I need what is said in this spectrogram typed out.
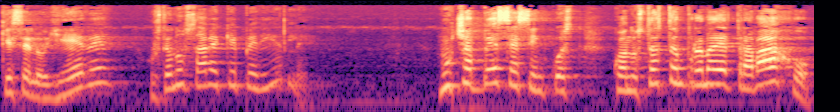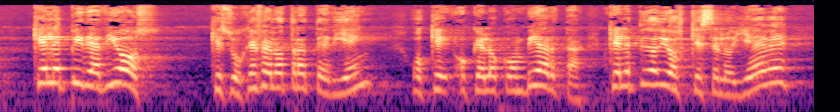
que se lo lleve. Usted no sabe qué pedirle. Muchas veces cuando usted está en problema de trabajo, ¿qué le pide a Dios? ¿Que su jefe lo trate bien o que, o que lo convierta? ¿Qué le pide a Dios? ¿Que se lo lleve?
